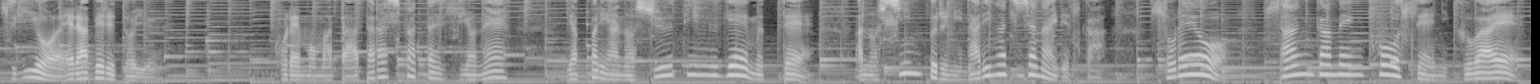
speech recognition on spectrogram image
次を選べるという。これもまた新しかったですよね。やっぱりあのシューティングゲームってあのシンプルになりがちじゃないですか。それを3画面構成に加え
